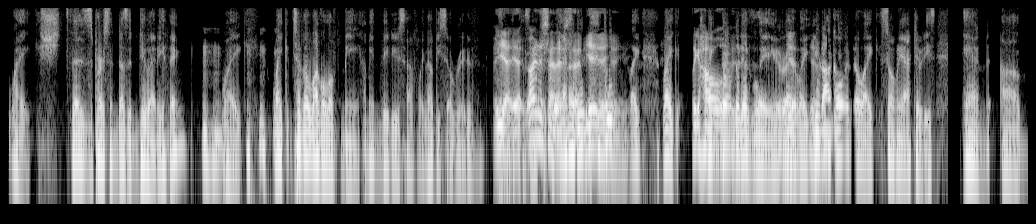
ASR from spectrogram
like sh- this person doesn't do anything Mhm. like like to the level of me i mean they do stuff like that'd be so rude of Yeah, yeah, I understand, I understand. Yeah, yeah, yeah, yeah. like like like how like normatively, right? like you're not going to like so many activities, and um,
